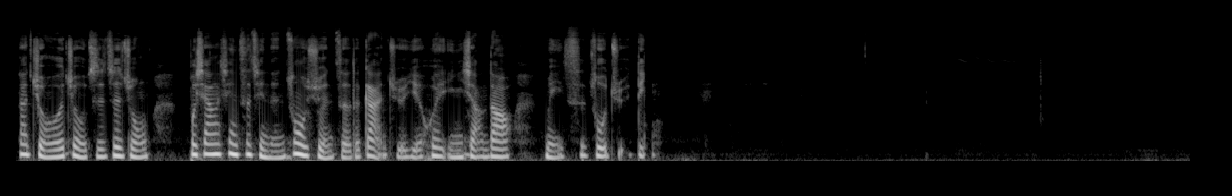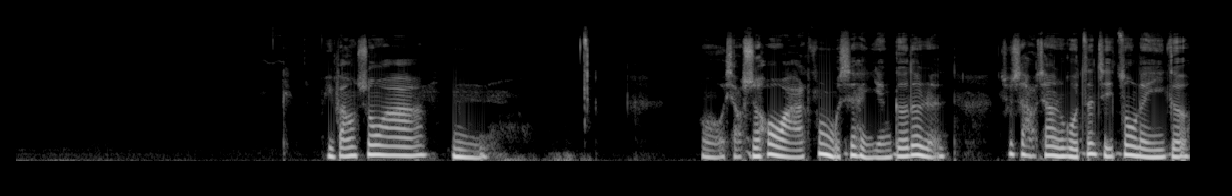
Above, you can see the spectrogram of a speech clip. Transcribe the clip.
那久而久之，这种不相信自己能做选择的感觉，也会影响到每一次做决定。比方说啊，嗯。哦，小时候啊，父母是很严格的人，就是好像如果自己做了一个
